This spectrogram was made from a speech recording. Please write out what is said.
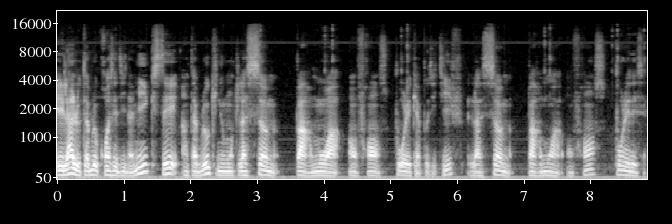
et là, le tableau croisé dynamique, c'est un tableau qui nous montre la somme par mois en France pour les cas positifs, la somme par mois en France pour les décès.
